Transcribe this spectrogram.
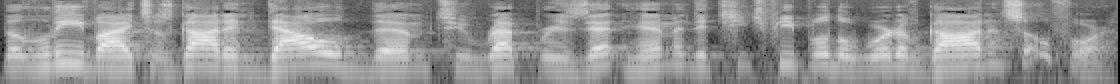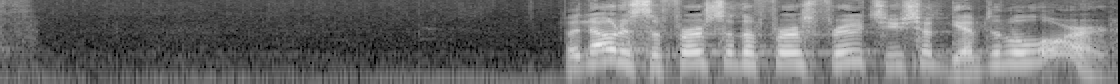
the Levites as God endowed them to represent Him and to teach people the Word of God and so forth. But notice the first of the first fruits you shall give to the Lord.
